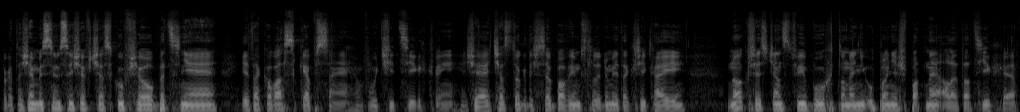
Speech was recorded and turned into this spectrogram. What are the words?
protože myslím si, že v Česku všeobecně je taková skepse vůči církvi, že často, když se bavím s lidmi, tak říkají, no křesťanství, Bůh, to není úplně špatné, ale ta církev,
